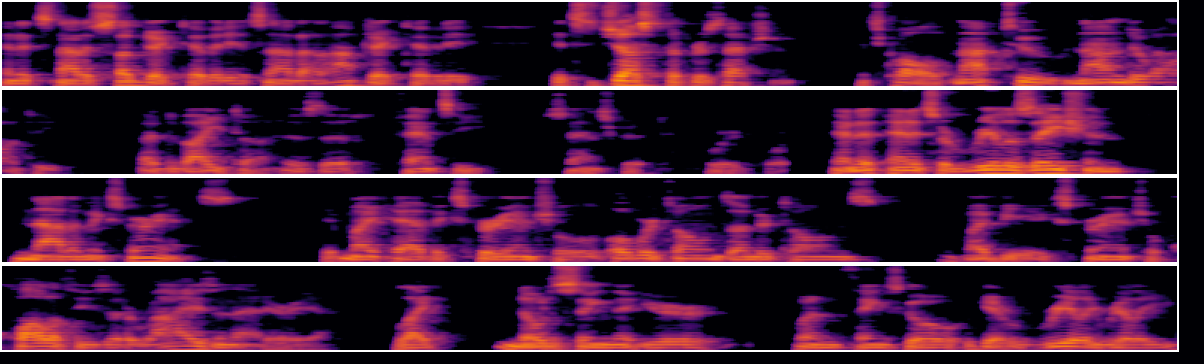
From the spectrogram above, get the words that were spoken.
and it's not a subjectivity, it's not an objectivity, it's just the perception. It's called not two, non duality. Advaita is the fancy Sanskrit word for it. And, it. and it's a realization, not an experience. It might have experiential overtones, undertones, it might be experiential qualities that arise in that area, like noticing that you're when things go get really, really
